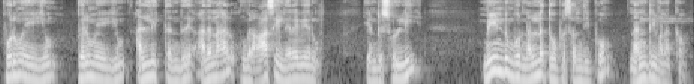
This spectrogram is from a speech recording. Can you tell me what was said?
பொறுமையையும் பெருமையையும் அள்ளித்தந்து அதனால் உங்கள் ஆசை நிறைவேறும் என்று சொல்லி மீண்டும் ஒரு நல்ல தோப்பில் சந்திப்போம். நன்றி வணக்கம்.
